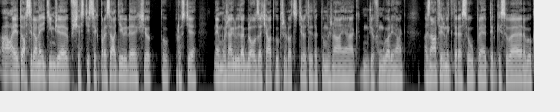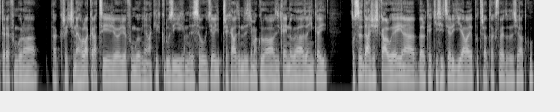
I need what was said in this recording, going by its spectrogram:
A je to asi dané i tím, že v 6 z těch 50 lidech, že to prostě, ne, možná kdyby tak bylo od začátku před 20 lety, tak to možná nějak může fungovat jinak. A znám firmy, které jsou úplně tyrkysové, nebo které fungují na tak řečené holakraci, že, že fungují v nějakých kruzích, mezi sebou ti lidi přechází mezi těma kruhama, vznikají nové a zanikají. To se zdá, že škáluje i na velké tisíce lidí, ale je potřeba to tak stavit od začátku.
